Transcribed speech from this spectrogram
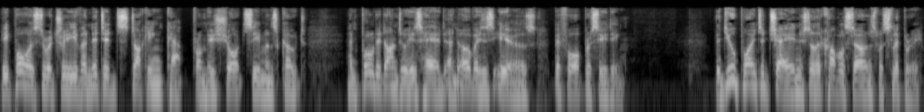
He paused to retrieve a knitted stocking cap from his short seaman's coat and pulled it onto his head and over his ears before proceeding. The dew point had changed and the cobblestones were slippery.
